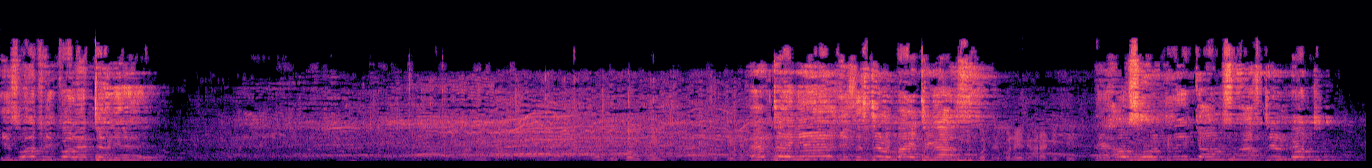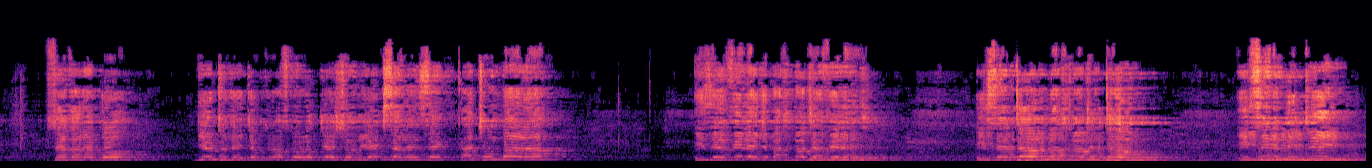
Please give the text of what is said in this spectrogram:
is what we call a tenure. Etenye is still biting us. The household incomes are still not favorable due to the geographical location. Your Excellency, Kachumbala is a village but not a village. It's a town but not a town. It's in between.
